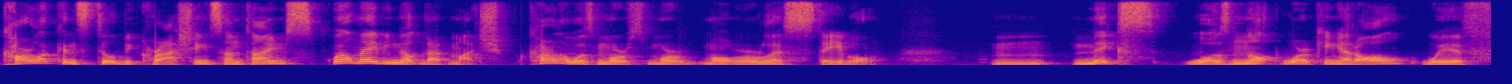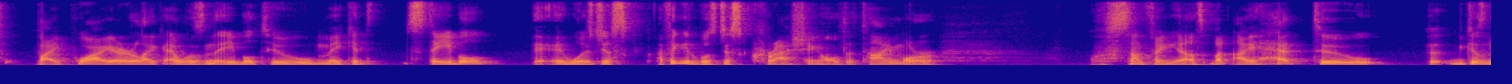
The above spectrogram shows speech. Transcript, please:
Carla can still be crashing sometimes. Well, maybe not that much. Carla was more, more, more or less stable. Um, Mix was not working at all with Pipewire. Like I wasn't able to make it stable. It was just, I think it was just crashing all the time or something else. But I had to because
